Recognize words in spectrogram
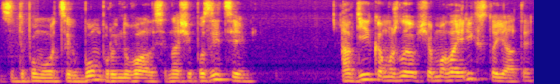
за допомогою цих бомб руйнувалися наші позиції. Авдіївка, можливо, ще могла і рік стояти,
